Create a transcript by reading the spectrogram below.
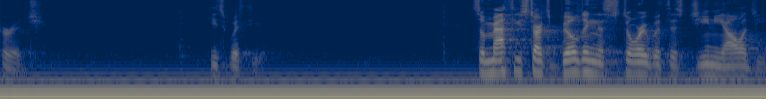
courage. He's with you. So Matthew starts building this story with this genealogy.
